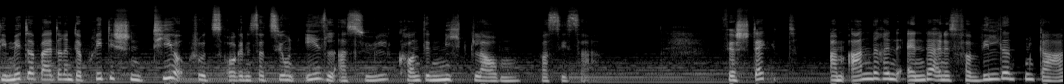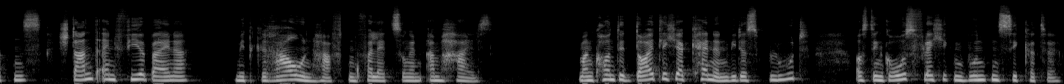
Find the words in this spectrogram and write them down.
Die Mitarbeiterin der britischen Tierschutzorganisation Eselasyl konnte nicht glauben, was sie sah. Versteckt am anderen Ende eines verwildernden Gartens stand ein Vierbeiner mit grauenhaften Verletzungen am Hals. Man konnte deutlich erkennen, wie das Blut aus den großflächigen Wunden sickerte.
